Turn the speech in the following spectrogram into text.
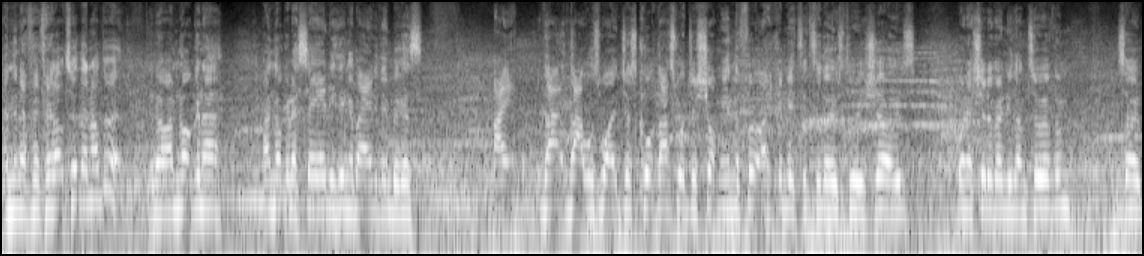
and then if I feel up to it, then I'll do it. You know, I'm not gonna I'm not gonna say anything about anything because I that that was what just caught. That's what just shot me in the foot. I committed to those three shows when I should have only done two of them. So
